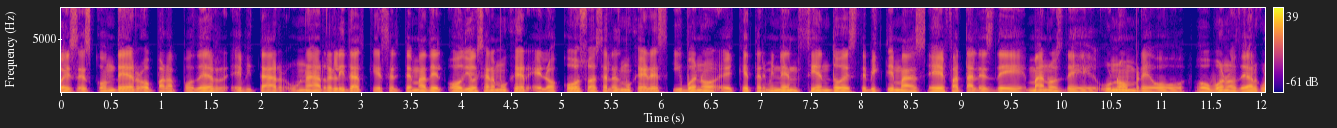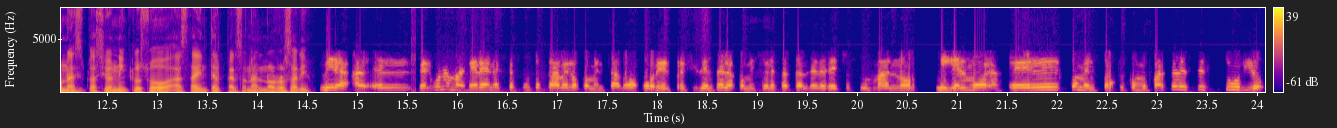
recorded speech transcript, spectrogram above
pues esconder o para poder evitar una realidad que es el tema del odio hacia la mujer, el acoso hacia las mujeres y bueno, eh, que terminen siendo este, víctimas eh, fatales de manos de un hombre o, bueno, de alguna situación incluso hasta interpersonal, ¿no, Rosario? Mira, de alguna manera en este punto cabe lo comentado por el presidente de la Comisión Estatal de Derechos Humanos, Miguel Mora. Él comentó que como parte de este estudio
